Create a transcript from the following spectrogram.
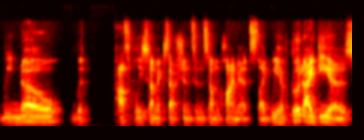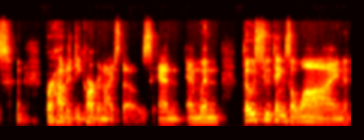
we know with possibly some exceptions in some climates like we have good ideas for how to decarbonize those and and when those two things align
